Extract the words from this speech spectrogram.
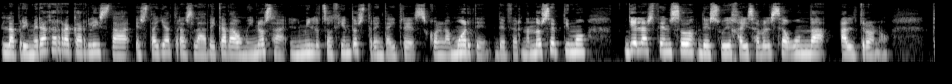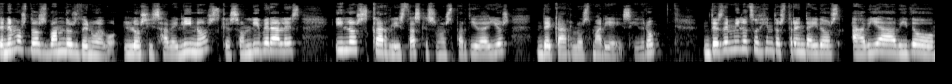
La primera guerra carlista estalla tras la década ominosa, en 1833, con la muerte de Fernando VII y el ascenso de su hija Isabel II al trono. Tenemos dos bandos de nuevo, los isabelinos, que son liberales, y los carlistas, que son los partidarios de Carlos María Isidro. Desde 1832 había habido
